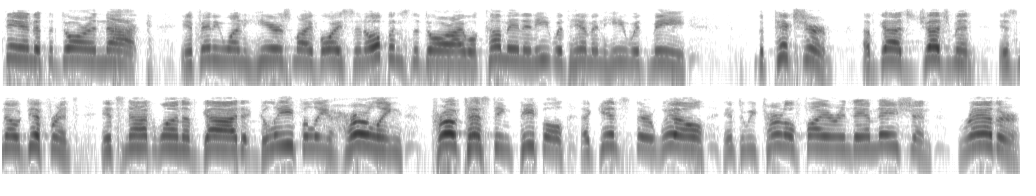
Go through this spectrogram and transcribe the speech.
stand at the door and knock. If anyone hears my voice and opens the door, I will come in and eat with him and he with me. The picture of God's judgment is no different. It's not one of God gleefully hurling protesting people against their will into eternal fire and damnation. Rather,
